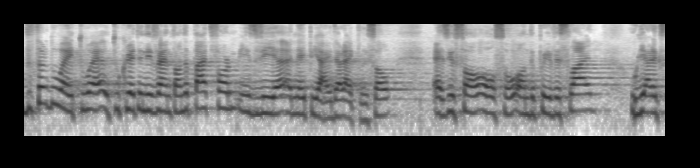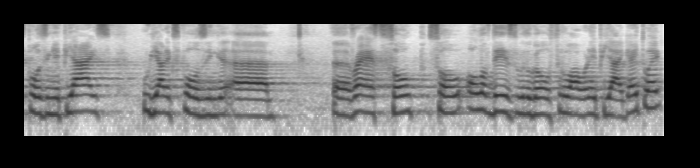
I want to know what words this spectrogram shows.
the third way to, uh, to create an event on the platform is via an API directly. So as you saw also on the previous slide, we are exposing APIs, we are exposing uh, REST, SOAP. So all of these will go through our API gateway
